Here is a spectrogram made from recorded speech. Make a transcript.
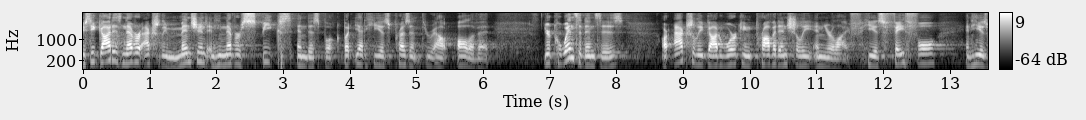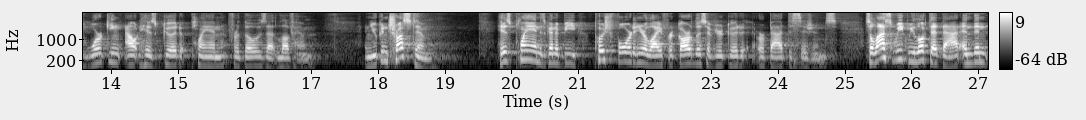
You see, God is never actually mentioned and he never speaks in this book, but yet he is present throughout all of it. Your coincidences are actually God working providentially in your life. He is faithful and he is working out his good plan for those that love him. And you can trust him. His plan is going to be pushed forward in your life regardless of your good or bad decisions. So last week we looked at that, and then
